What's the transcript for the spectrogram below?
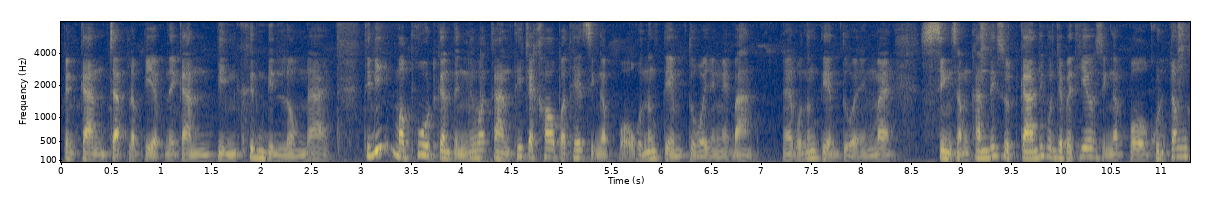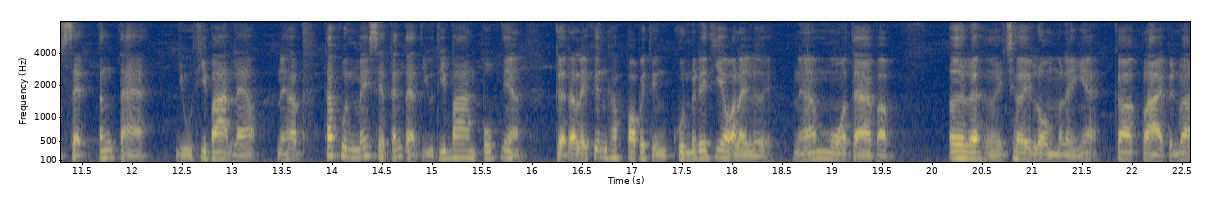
เป็นการจัดระเบียบในการบินขึ้นบินลงได้ ทีนี้มาพูดกันถึงเรื่องว่าการที่จะเข้าประเทศสิงคโปร์คุณต้องเตรียมตัวยังไงบ้างนะคุณต้องเตรียมตัวยังไงสิ่งสำคัญที่สุดการที่คุณจะไปเที่ยวสิงคโปร์คุณต้องเสร็จตั้งแต่อยู่ที่บ้านแล้วนะครับถ้าคุณไม่เสร็จตั้งแต่อยู่ที่บ้านปุ๊บเนี่ยเกิดอะไรขึ้นครับพอไปถึงคุณไม่ได้เที่ยวอะไรเลยนะฮะมัวแต่แบบ เออระเหยเชยลมอะไรเงี้ยก็กลายเป็นว่า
